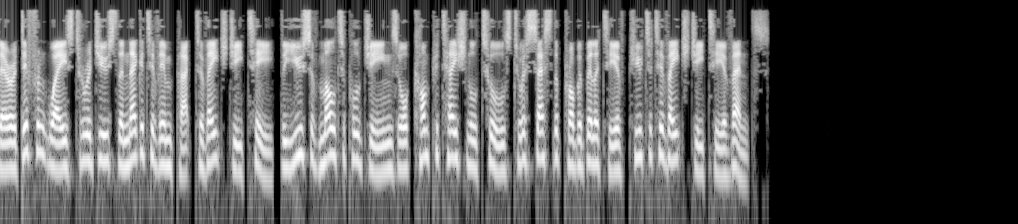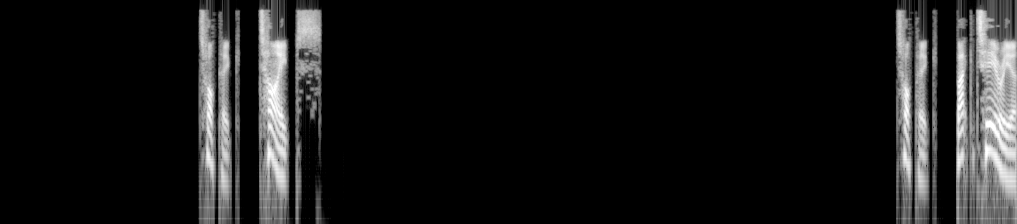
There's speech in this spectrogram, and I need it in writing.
There are different ways to reduce the negative impact of HGT, the use of multiple genes or computational tools to assess the probability of putative HGT events. Topic: Types. Topic: Bacteria.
